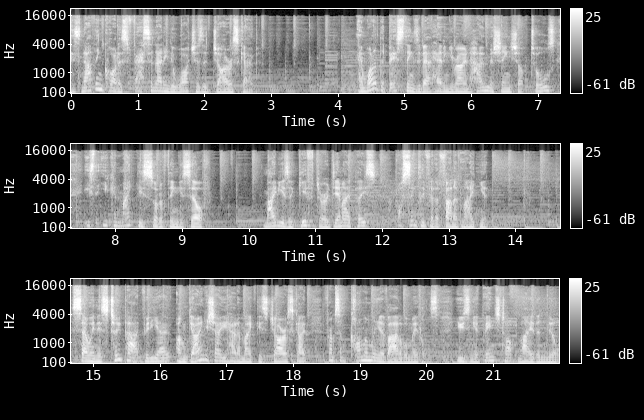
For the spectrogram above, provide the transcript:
There's nothing quite as fascinating to watch as a gyroscope. And one of the best things about having your own home machine shop tools is that you can make this sort of thing yourself. Maybe as a gift or a demo piece, or simply for the fun of making it. So in this two-part video, I'm going to show you how to make this gyroscope from some commonly available metals using a benchtop lathe and mill.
